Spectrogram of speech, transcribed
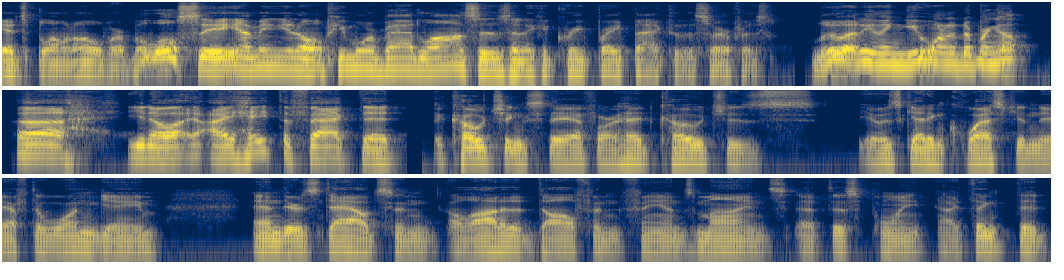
it's blown over. But we'll see. I mean, you know, a few more bad losses and it could creep right back to the surface. Lou, anything you wanted to bring up? Uh, you know, I, I hate the fact that the coaching staff, our head coach, is it was getting questioned after one game, and there's doubts in a lot of the Dolphin fans' minds at this point. I think that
